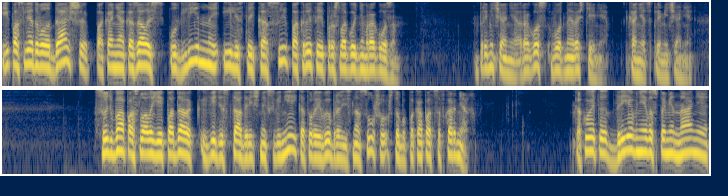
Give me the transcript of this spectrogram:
и последовала дальше, пока не оказалась у длинной илистой косы, покрытой прошлогодним рогозом. Примечание. Рогоз — водное растение. Конец примечания. Судьба послала ей подарок в виде стада речных свиней, которые выбрались на сушу, чтобы покопаться в корнях. Какое-то древнее воспоминание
